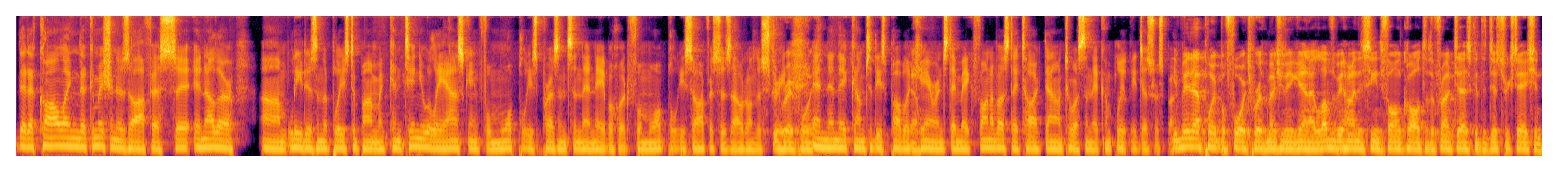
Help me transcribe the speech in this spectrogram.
that are calling the commissioner's office and other um, leaders in the police department continually asking for more police presence in their neighborhood, for more police officers out on the street. great point. And then they come to these public hearings, they make fun of us, they talk down to us, and they're completely disrespectful. You made that point before. It's worth mentioning again. I love the behind the scenes phone call to the front desk at the district station.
